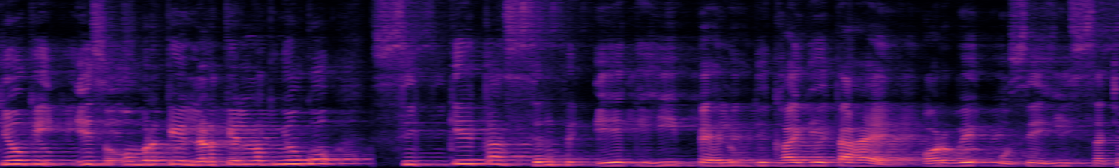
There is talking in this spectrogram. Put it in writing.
क्योंकि इस उम्र के लड़के लड़कियों को सिक्के का सिर्फ़ एक ही पहलू दिखाई देता है और वे उसे ही सच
